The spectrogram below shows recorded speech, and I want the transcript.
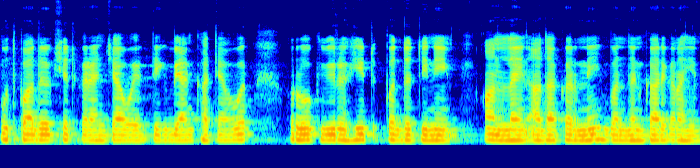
उत्पादक शेतकऱ्यांच्या वैयक्तिक बँक खात्यावर रोखविरहित पद्धतीने ऑनलाईन अदा करणे बंधनकारक राहील.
